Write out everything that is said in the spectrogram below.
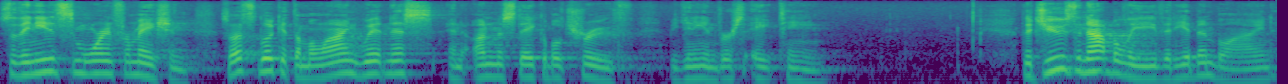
so they needed some more information. So let's look at the maligned witness and unmistakable truth, beginning in verse 18. The Jews did not believe that he had been blind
